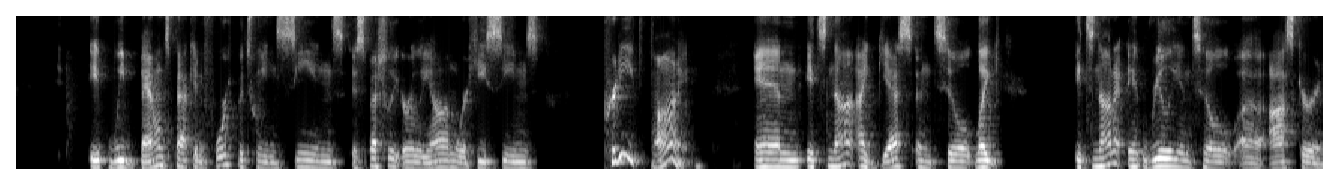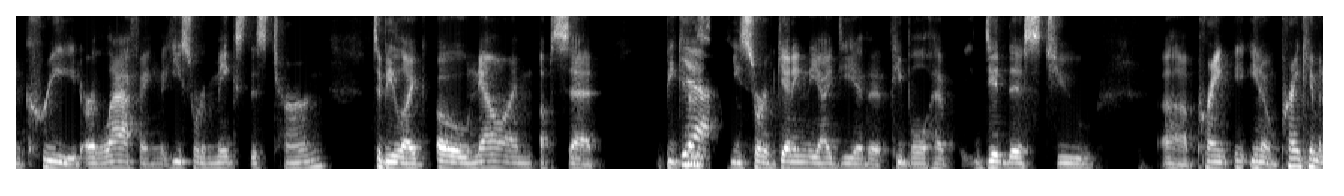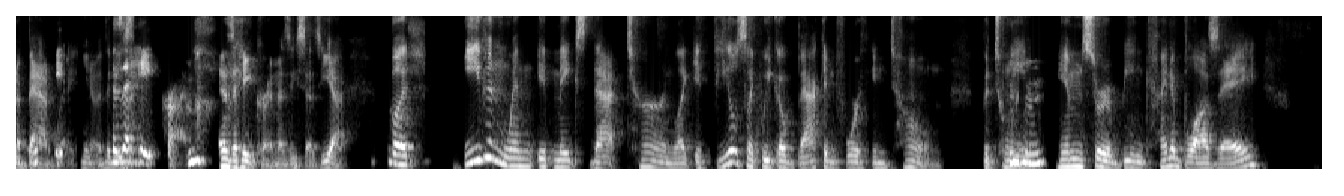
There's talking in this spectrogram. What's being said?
it we bounce back and forth between scenes, especially early on, where he seems pretty fine, and it's not, I guess, until like it's not it really until uh, Oscar and Creed are laughing that he sort of makes this turn to be like, oh, now I'm upset because Yeah. he's sort of getting the idea that people have did this to uh prank you know prank him in a bad way you know that It's a hate crime. as a hate crime as he says yeah but even when it makes that turn like it feels like we go back and forth in tone between Mhm. him sort of being kind of blasé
